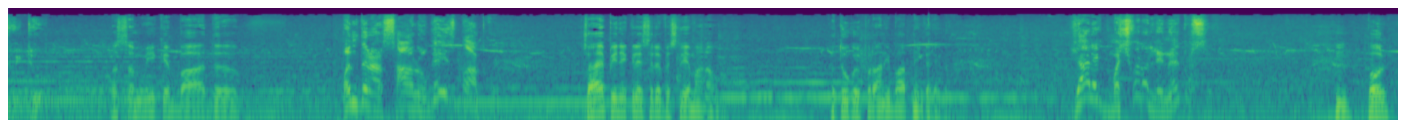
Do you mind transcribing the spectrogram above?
स्वीटू? बस अम्मी के बाद पंद्रह साल हो गए इस बात को। चाय पीने के लिए सिर्फ़ इसलिए माना हूँ कि तू कोई पुरानी बात नहीं करेगा। यार एक मशवरा लेना है तुझसे। हम्म, बोल। अ,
